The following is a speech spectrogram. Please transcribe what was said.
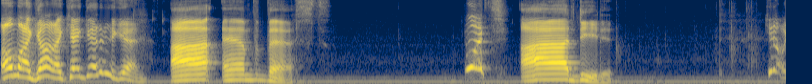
Oh my god, I can't get it again. I am the best. What? I did it. You know,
